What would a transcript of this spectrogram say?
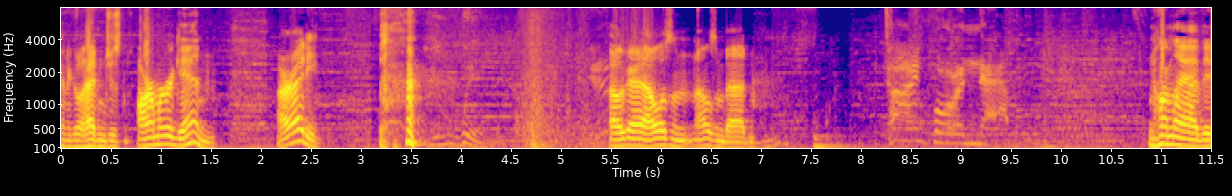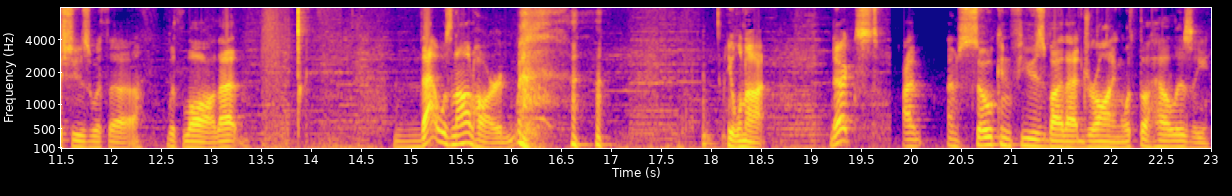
Gonna go ahead and just armor again. Alrighty. Okay, that wasn't that wasn't bad. Time for a nap. Normally I have issues with uh with Law. That that was not hard. he will not. Next, I'm I'm so confused by that drawing. What the hell is he?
